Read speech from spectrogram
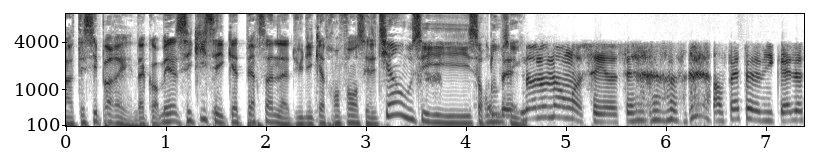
Ah, t'es séparé, d'accord. Mais c'est qui ces quatre personnes là? Tu dis quatre enfants, c'est les tiens ou c'est ils sortent d'où Ben, c'est- non, non, non, c'est, euh, en fait, euh, Michael,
